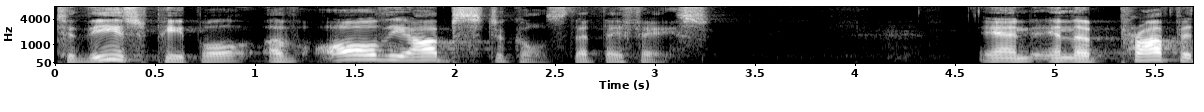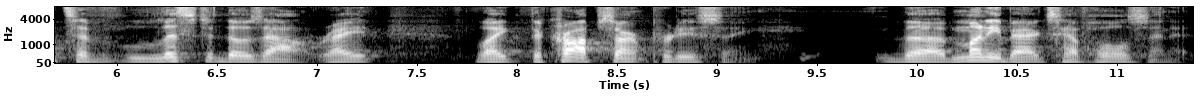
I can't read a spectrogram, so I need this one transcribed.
to these people of all the obstacles that they face. And, and the prophets have listed those out, right? Like the crops aren't producing, the money bags have holes in it.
